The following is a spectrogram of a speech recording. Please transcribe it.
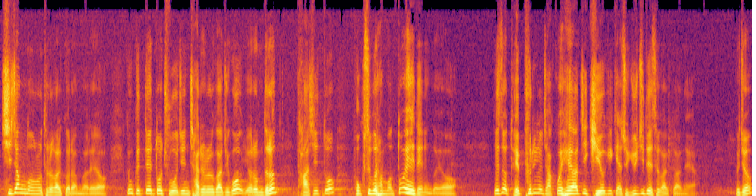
시장론으로 들어갈 거란 말이에요. 그럼 그때 또 주어진 자료를 가지고 여러분들은 다시 또 복습을 한번 또 해야 되는 거예요. 그래서 되풀이를 자꾸 해야지 기억이 계속 유지돼서 갈 거 아니에요. 그죠?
